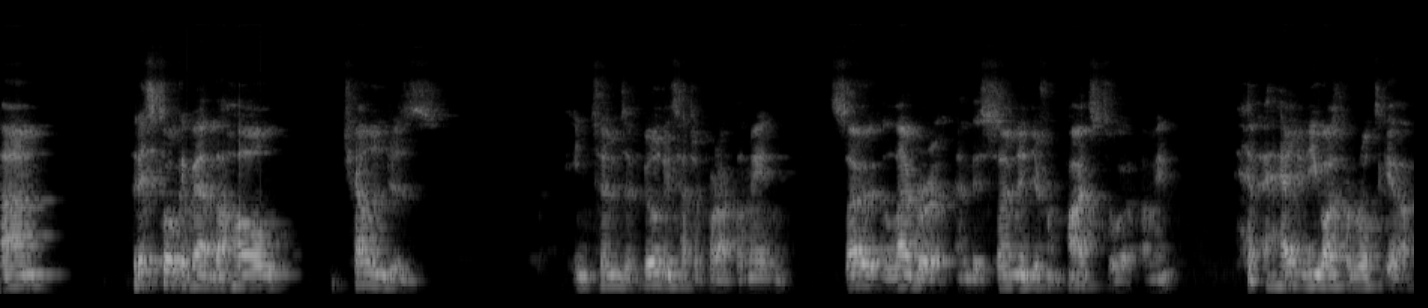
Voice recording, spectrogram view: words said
Um, let's talk about the whole challenges in terms of building such a product. I mean, so elaborate and there's so many different parts to it. I mean, how did you guys put it all together?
